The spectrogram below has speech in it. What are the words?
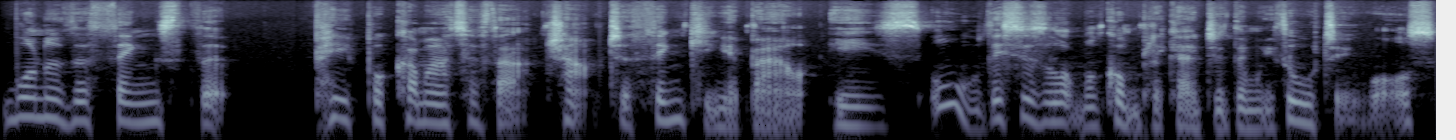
one of the things that people come out of that chapter thinking about is oh, this is a lot more complicated than we thought it was.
